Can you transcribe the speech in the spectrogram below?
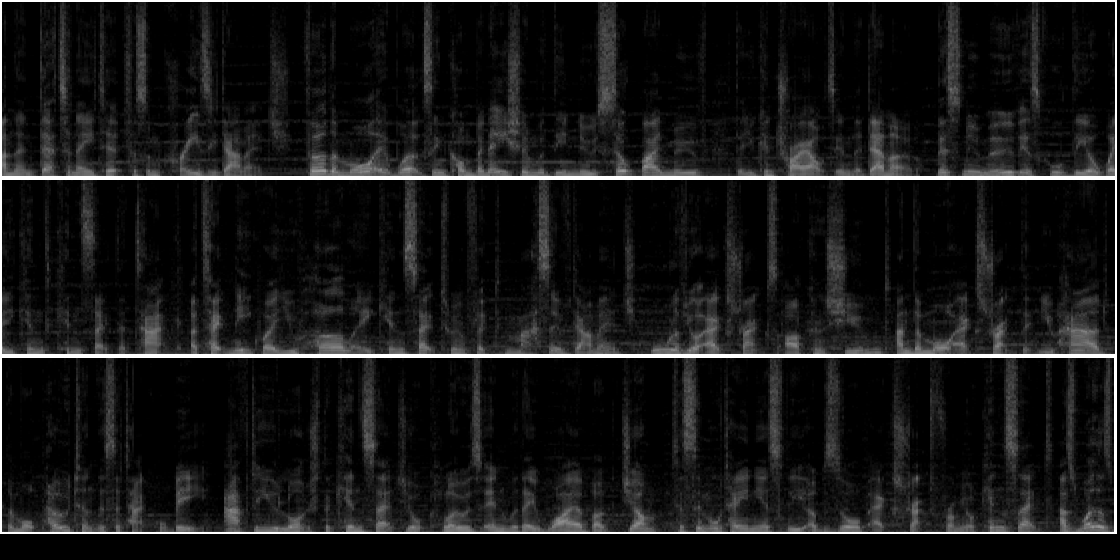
and then detonate it for some crazy damage. Furthermore, it works in combination with the new Silkbind move that you can try out in the demo. This new move is called the Awakened Kinsect Attack, a technique where you hurl a Kinsect to inflict massive damage, all of your extracts are consumed, and the more extract that you had, the more potent this attack will be. After you launch the Kinsect, you'll close in with a wire bug jump to simultaneously absorb extract from your Kinsect, as well as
